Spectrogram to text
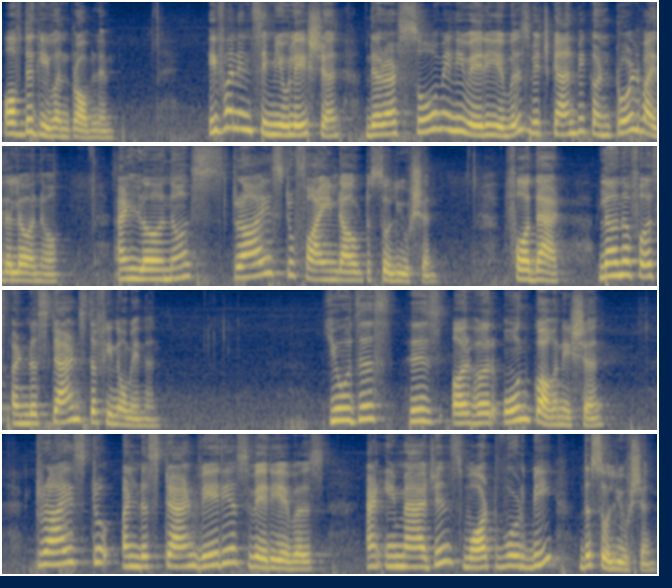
of the given problem. Even in simulation, there are so many variables which can be controlled by the learner and learner tries to find out a solution. For that, learner first understands the phenomenon, uses his or her own cognition, tries to understand various variables and imagines what would be the solution.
